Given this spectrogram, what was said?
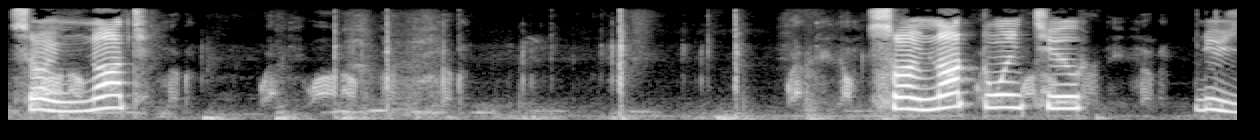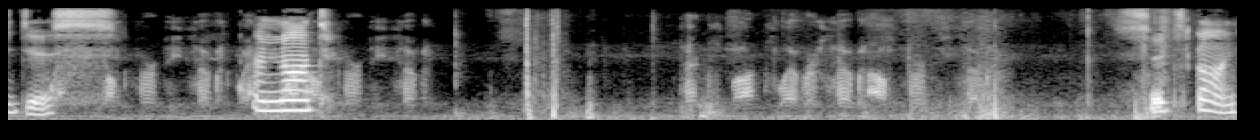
So I'm not So I'm not going to lose this. I'm not So it's gone.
